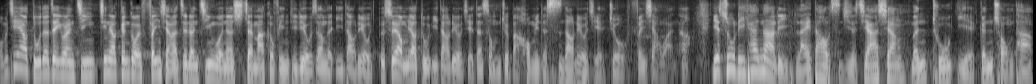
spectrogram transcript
我们今天要读的这一段经，今天要跟各位分享的这段经文呢，是在马可福音第六章的一到六。虽然我们要读一到六节，但是我们就把后面的四到六节就分享完哈。耶稣离开那里，来到自己的家乡，门徒也跟从他。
